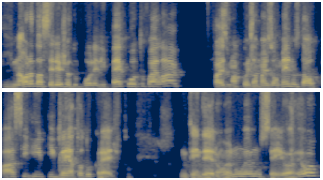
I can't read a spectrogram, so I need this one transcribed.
e na hora da cereja do bolo ele pega, o outro vai lá, faz uma coisa mais ou menos, dá o passe e, e ganha todo o crédito. Entenderam? Eu não, eu não sei. Eu, eu,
